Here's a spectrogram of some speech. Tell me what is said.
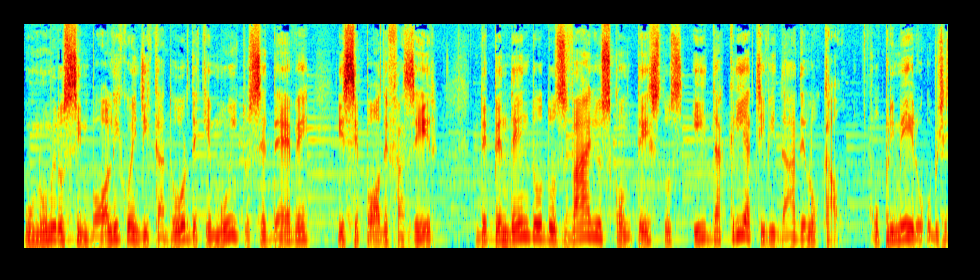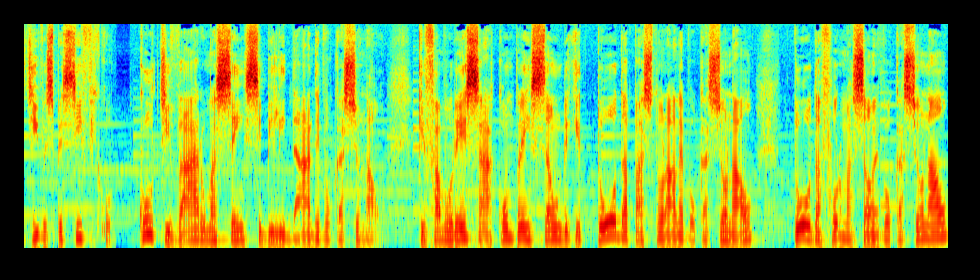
um número simbólico indicador de que muito se deve e se pode fazer, dependendo dos vários contextos e da criatividade local. O primeiro objetivo específico cultivar uma sensibilidade vocacional que favoreça a compreensão de que toda pastoral é vocacional, toda formação é vocacional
